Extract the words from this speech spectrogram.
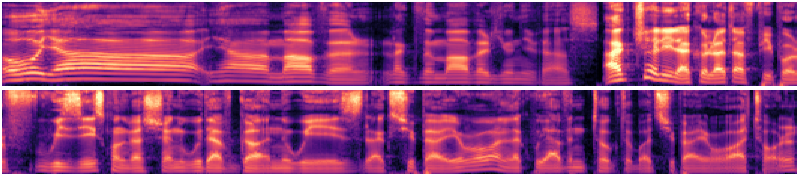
Oh yeah, yeah, Marvel, like the Marvel universe. Actually, like a lot of people f- with this conversion would have gone with like superhero, and like we haven't talked about superhero at all.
